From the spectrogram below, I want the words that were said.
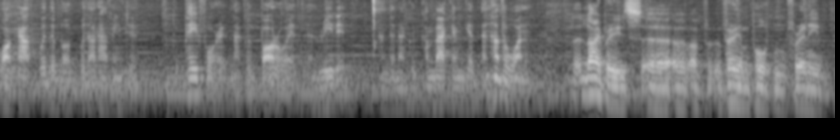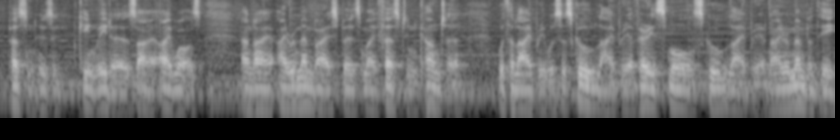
walk out with a book without having to, to pay for it, and I could borrow it and read it and then I could come back and get another one. Libraries uh, are, very important for any person who's a keen reader, as I, I was. And I, I, remember, I suppose, my first encounter with a library was a school library, a very small school library. And I remember the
